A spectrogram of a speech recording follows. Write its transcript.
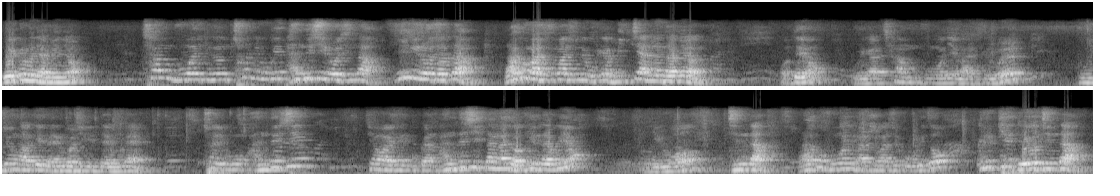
왜 그러냐면요. 참 부모님께서는 천일국이 반드시 이루어진다. 이미 이루어졌다. 라고 말씀하시는데 우리가 믿지 않는다면 어때요? 우리가 참 부모님의 말씀을 부정하게 되는 것이기 때문에 천일국은 반드시 평화의 행복과는 반드시 이 땅까지 어떻게 된다고요? 이루어진다. 라고 부모님 말씀하시고 우리도 그렇게 되어진다.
